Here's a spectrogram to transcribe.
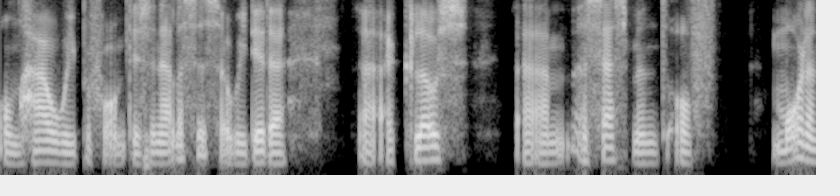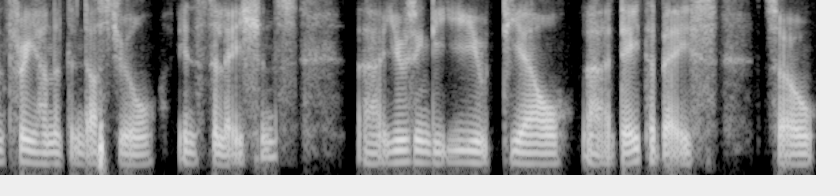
on how we performed this analysis. So we did a, a close um, assessment of more than 300 industrial installations uh, using the EUTL uh, database. So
